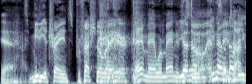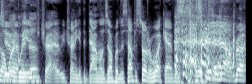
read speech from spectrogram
yeah It's media trained, professional right here. Hey man, we're managers. Yeah, no. You never know who you're gonna too, work I with. mean, though. you try, are we trying to get the downloads up on this episode or what, Gavin? Spit it out, bro.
